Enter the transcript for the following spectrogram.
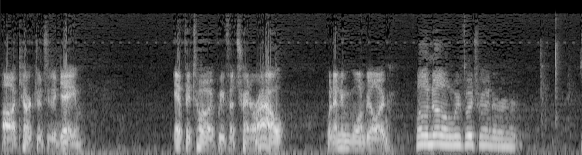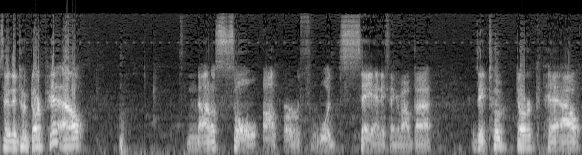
uh, character to the game. If they took Wii Fit Trainer out, would anyone be like, "Oh no, Wii Fit Trainer"? Say they took Dark Pit out. Not a soul on Earth would say anything about that. They took Dark Pit out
